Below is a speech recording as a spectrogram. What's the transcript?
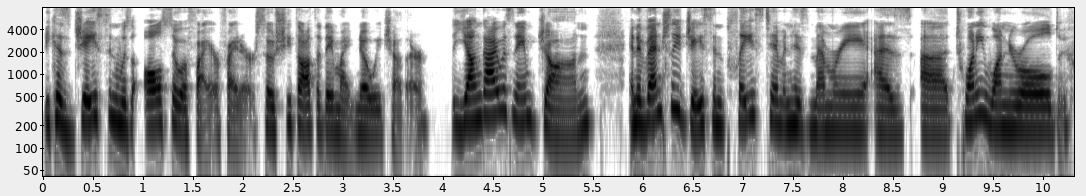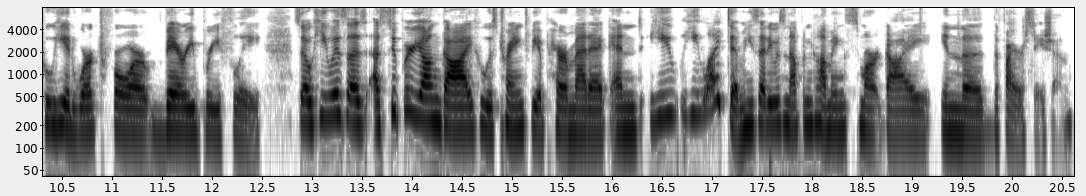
because Jason was also a firefighter. So she thought that they might know each other. The young guy was named John, and eventually Jason placed him in his memory as a 21 year old who he had worked for very briefly. So he was a, a super young guy who was training to be a paramedic, and he he liked him. He said he was an up and coming smart guy in the the fire station.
